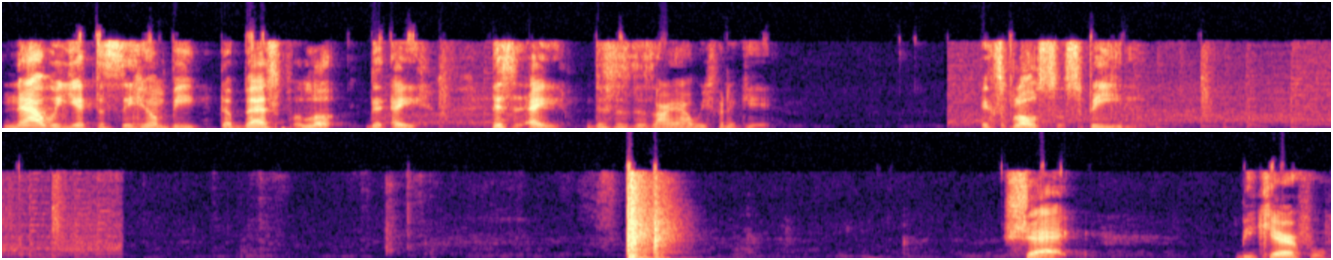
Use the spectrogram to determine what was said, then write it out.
Now we get to see him be the best. Look, th hey, this is hey, this is the Zion we finna get. Explosive, speedy, Shaq, be careful.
